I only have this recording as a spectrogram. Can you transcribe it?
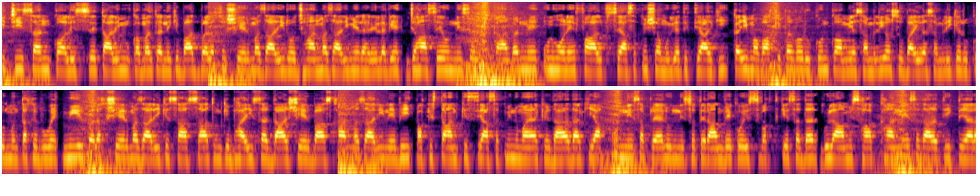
ईची सन कॉलेज से तालीम मुकम्मल करने के बाद बल्ख शेर मजारी रुझान मजारी में रहने लगे, जहाँ से उन्नीस सौ इक्यावन में उन्होंने फाल सियासत में शमूलियत इख्तियार की। कई मौके पर वो रुकन कौमी असम्बली और सूबाई असम्बली के रुकन मुंतखब हुए। मीर बलख शेर मजारी के साथ साथ उनके भाई सरदार शेरबाज खान मजारी ने भी पाकिस्तान की सियासत में नुमाया किरदार अदा किया। उन्नीस अप्रैल उन्नीस सौ तिरानवे को इस वक्त के सदर गुलाम इसहाक खान ने सदारती इख्तियार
